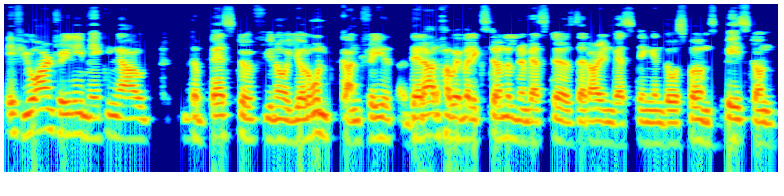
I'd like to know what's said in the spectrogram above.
if you aren't really making out the best of you know your own country there are however external investors that are investing in those firms based on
